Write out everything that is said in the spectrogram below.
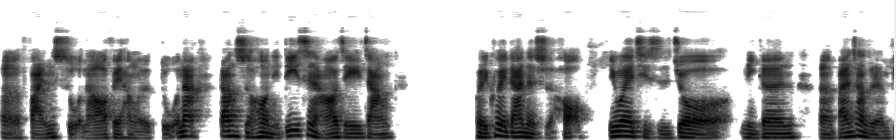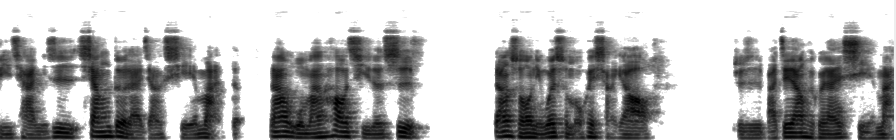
呃繁琐，然后非常的多。那当时候你第一次拿到这一张。回馈单的时候，因为其实就你跟呃班上的人比起来，你是相对来讲写满的。那我蛮好奇的是，当时候你为什么会想要就是把这张回馈单写满？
